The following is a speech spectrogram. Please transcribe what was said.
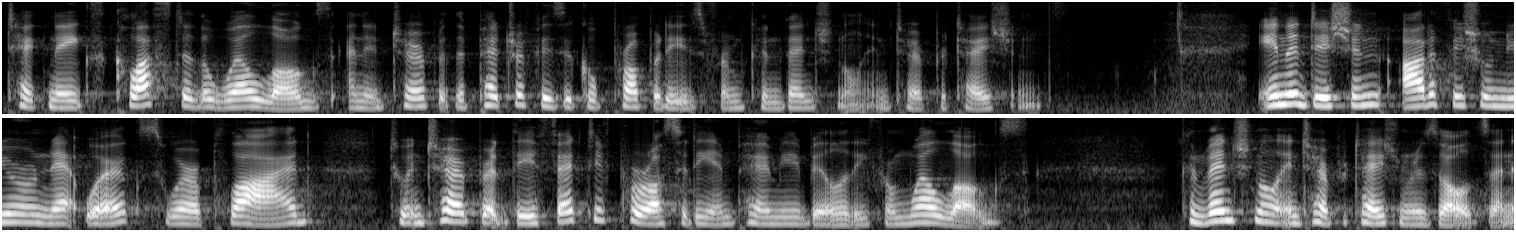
techniques cluster the well logs and interpret the petrophysical properties from conventional interpretations. In addition, artificial neural networks were applied to interpret the effective porosity and permeability from well logs. Conventional interpretation results and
